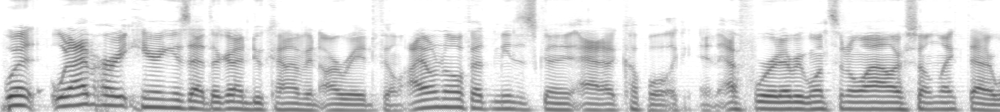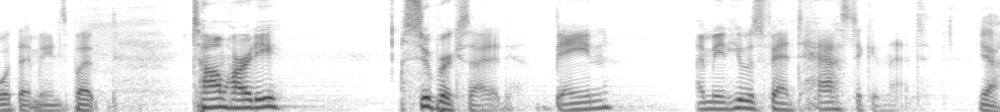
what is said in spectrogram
What what I'm heard, hearing is that they're gonna do kind of an R-rated film. I don't know if that means it's gonna add a couple like an F word every once in a while or something like that, or what that means. But Tom Hardy, super excited. Bane, I mean, he was fantastic in that. yeah.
